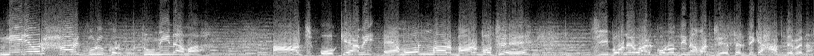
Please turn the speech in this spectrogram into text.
মেরে ওর হাড় গুঁড়ো করব। তুমি না মা আজ ওকে আমি এমন মার মারবো যে জীবনেও আর কোনোদিন আমার ড্রেসের দিকে হাত দেবে না।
